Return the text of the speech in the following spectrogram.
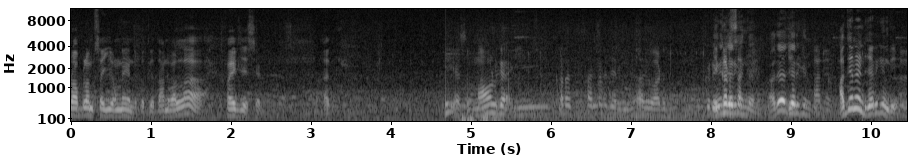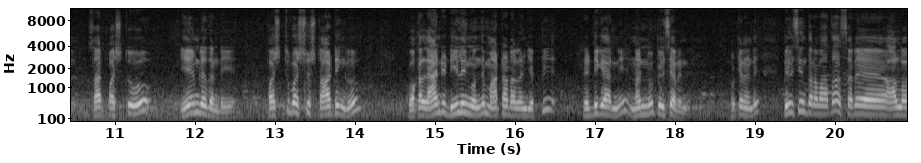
ప్రాబ్లమ్స్ అయ్యి ఉన్నాయండి కొద్దిగా. దానివల్ల ఫైర్ చేశాడు. అది. అసలు మామూలుగా ఇక్కడ సంఘటన జరిగింది. అది వాడు ఇక్కడ ఏం ఇక్కడ జరిగిందని అదే జరిగింది. అదేనండి జరిగింది. సార్ ఫస్ట్ ఏం లేదండి. ఫస్ట్ ఫస్ట్ స్టార్టింగ్ ఒక ల్యాండ్ డీలింగ్ ఉంది మాట్లాడాలని చెప్పి రెడ్డి గారిని నన్ను పిలిచారండి. ఓకేనండి? పిలిచిన తర్వాత సరే వాళ్ళు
